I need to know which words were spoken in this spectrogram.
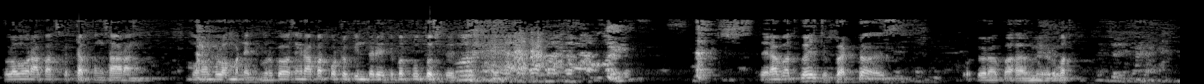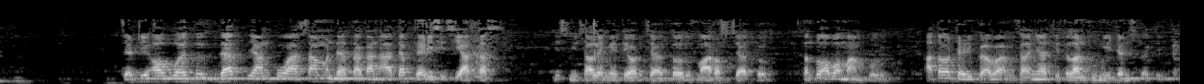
Kalau mau rapat sekedap teng sarang, mau puluh menit. Mereka sing rapat podo pinter ya cepet putus. Rapat gue debat tok. Foto ora paham ruwet. Jadi Allah itu zat yang kuasa mendatangkan adab dari sisi atas. Misalnya meteor jatuh, terus Maros jatuh. Tentu Allah mampu. Atau dari bawah, misalnya ditelan bumi dan sebagainya.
